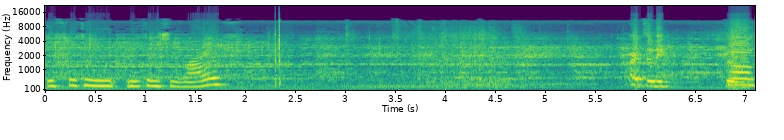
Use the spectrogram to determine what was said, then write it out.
If we can make him survive. Alright, Sydney. Okay.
